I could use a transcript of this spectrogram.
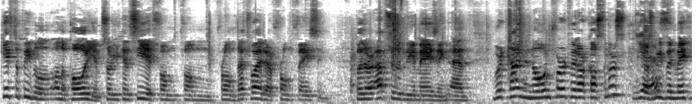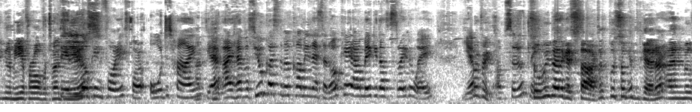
give to people on a podium so you can see it from from front. That's why they're front facing. But they're absolutely amazing, and we're kind of known for it with our customers because Yes. we've been making them here for over 20 They're years. looking for it for all the time. Yeah, yeah. I have a few customers coming and I said, okay, I'll make it up straight away. Yeah, Perfect. Absolutely. So we better get started, put something together, and we'll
